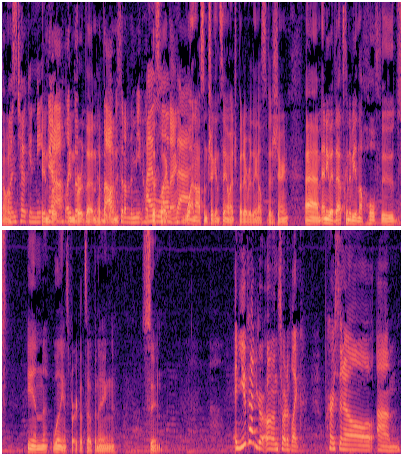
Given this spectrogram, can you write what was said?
I want one token meat invert, yeah, like invert the, that and have the the, one opposite of the meat hook. I just love like that. one awesome chicken sandwich, but everything else is vegetarian. Um, anyway, that's going to be in the Whole Foods in Williamsburg. That's opening soon. And you've had your own sort of like personal um,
